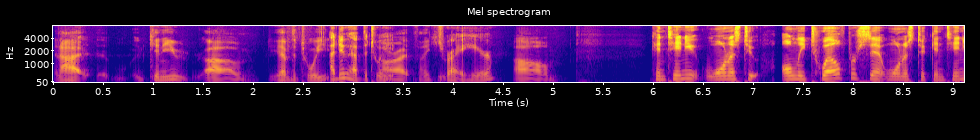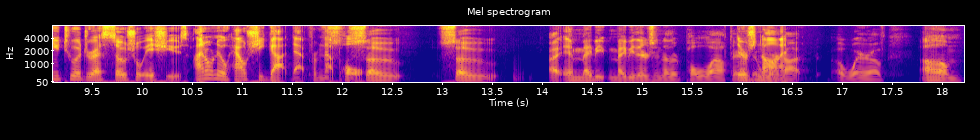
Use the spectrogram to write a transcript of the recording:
And I, can you, um, do you have the tweet? I do have the tweet. All right, thank you. It's right here. Um, Continue want us to only 12% want us to continue to address social issues. I don't know how she got that from that poll. So, so, I and maybe maybe there's another poll out there There's that not. we're not aware of. Um,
